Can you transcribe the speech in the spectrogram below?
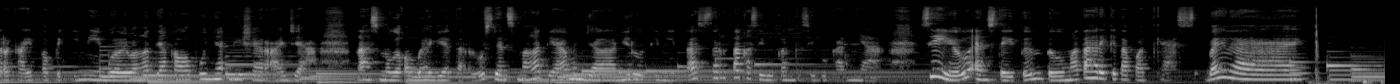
terkait topik ini. Boleh banget ya kalau punya di share aja. Nah semoga kamu bahagia terus dan semangat ya menjalani menjalani rutinitas serta kesibukan-kesibukannya. See you and stay tuned to Matahari Kita Podcast. Bye-bye!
